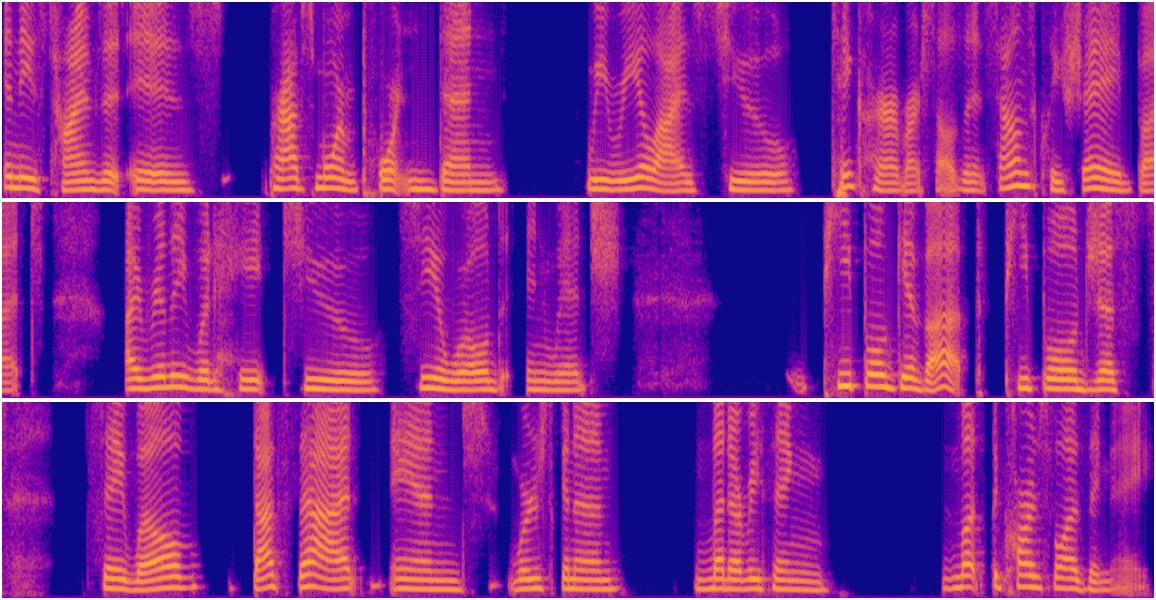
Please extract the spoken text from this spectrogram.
in these times it is perhaps more important than we realize to take care of ourselves and it sounds cliche but I really would hate to see a world in which people give up. People just say, well, that's that. And we're just going to let everything, let the cards fall as they may,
